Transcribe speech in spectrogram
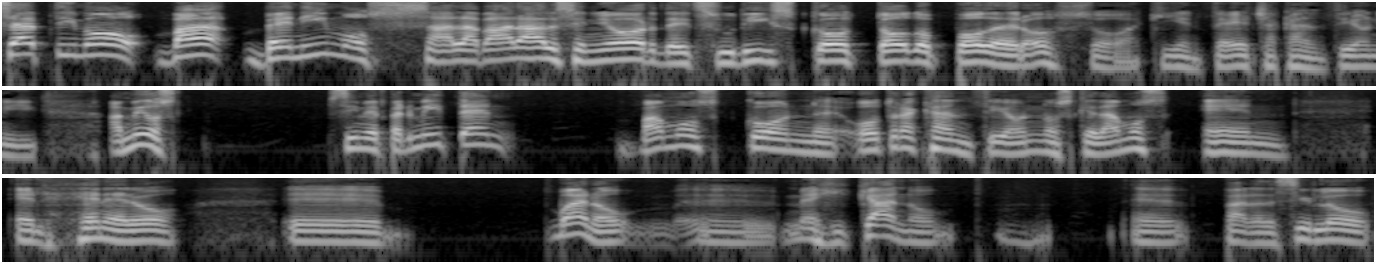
séptimo, va, venimos a alabar al Señor de su disco Todopoderoso aquí en Fecha Canción. Y amigos, si me permiten, vamos con eh, otra canción. Nos quedamos en el género, eh, bueno, eh, mexicano, para decirlo,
